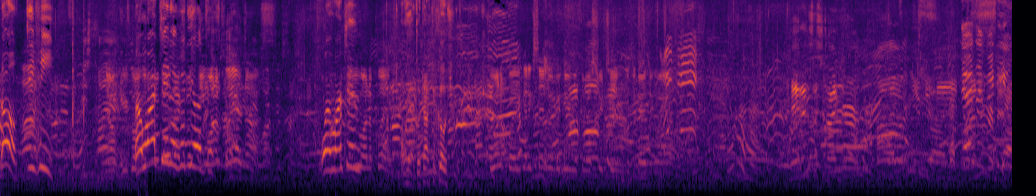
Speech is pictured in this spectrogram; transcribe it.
No, TV. We're watching a video. play or? We're watching. want to play? Oh, yeah. Go talk to coach. If you want to play, you got to stand over here with the rest of your team because you guys are going out. Hayden's the striker. Oh, you can be. There's a video of the. Um,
